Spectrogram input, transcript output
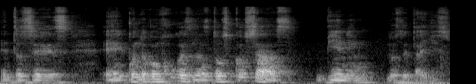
Entonces, eh, cuando conjugas las dos cosas, vienen los detalles.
